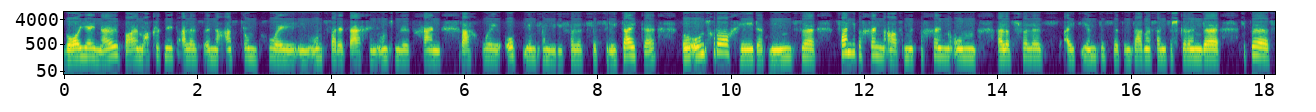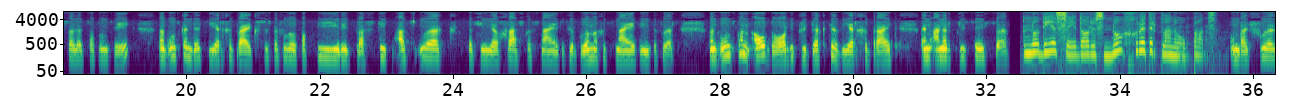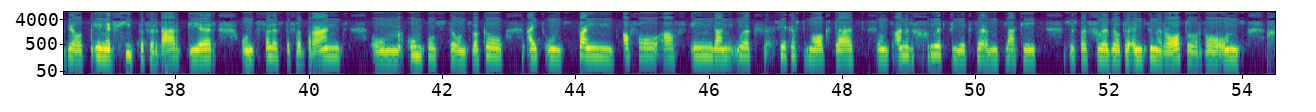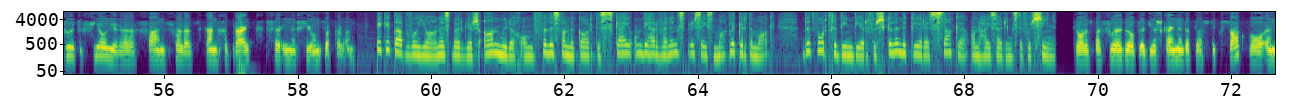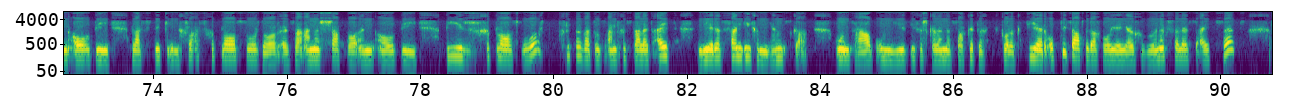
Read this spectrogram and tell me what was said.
waar jy nou baie maklik net alles in 'n astrom gooi en ons vat dit weg en ons moet dit gaan weggooi op een van hierdie fasiliteite wil ons graag hê dat mense van die begin af moet begin om hulle vullis uiteen te sit en dan van verskillende tipe vullis wat ons het want ons kan dit weer gebruik soos byvoorbeeld papier en plastiek as ook as jy jou gras gesny het of jou bome gesny het ensovoorts want ons kan al daardie produkte weer gebruik in ander prosesse. Nodie sê daar is nog groter planne op pad om byvoorbeeld energie te verwerk deur ons vullis te verbrand om kompos te ontwikkel uit ons tuin afval af en dan ook seker te maak dat ons ander groot projekte in plek het soos byvoorbeeld 'n insinerator waar ons groot hoeveelhede van vullis kan gebruik vir energieontwikkeling. Picketap wil Johannesburgers aanmoedig om vullis van mekaar te skei om die herwinningsproses makliker te maak. Dit word gedoen deur verskillende kleure sakke aan huishoudings te voorsien. Daar is byvoorbeeld 'n deurskynende plastiek sak waarin al die plastiek en glas geplaas word. Daar is 'n ander sak waarin al die bier geplaas word groepe wat ons aangestel het uit lede van die gemeenskap. Ons help om hierdie verskillende sakke te kollekteer op dieselfde dag waar jy jou gewone vullis uitsit.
